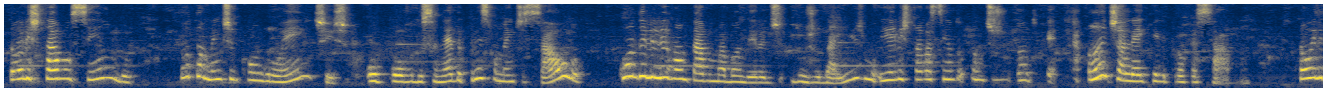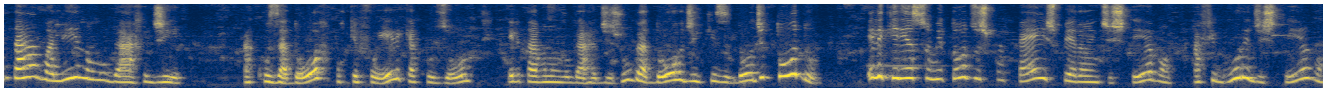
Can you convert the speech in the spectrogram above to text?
Então, eles estavam sendo totalmente incongruentes, o povo do Sinédrio, principalmente Saulo, quando ele levantava uma bandeira de, do judaísmo e ele estava sendo anti, anti, ante a lei que ele professava. Então, ele estava ali num lugar de acusador, porque foi ele que acusou, ele estava num lugar de julgador, de inquisidor, de tudo. Ele queria assumir todos os papéis perante Estevão, a figura de Estevão,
